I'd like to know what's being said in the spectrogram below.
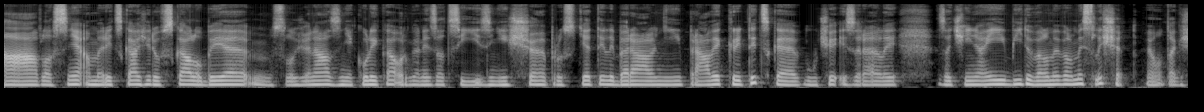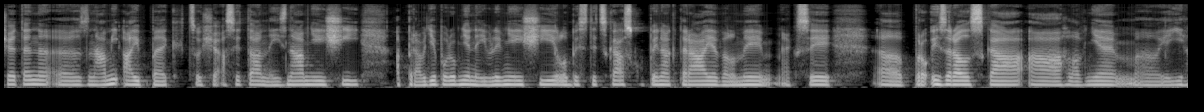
a vlastně americká židovská lobby je mm, složená z několika organizací, z nichž eh, prostě ty liberální, právě kritické vůči Izraeli začínají být velmi, velmi slyšet. Jo? Takže ten eh, známý IPEC, což je asi ta nejznámější a pravděpodobně nejvlivnější lobistická skupina, která je velmi jaksi eh, proizraelská a hlavně její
